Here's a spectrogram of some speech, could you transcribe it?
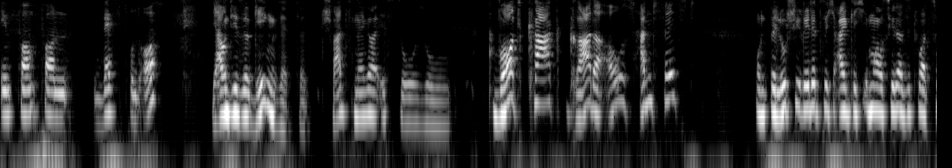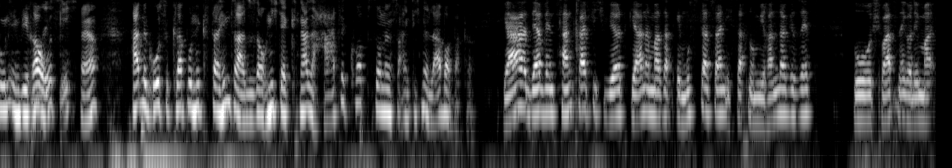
in Form von West und Ost. Ja, und diese Gegensätze. Schwarzenegger ist so, so wortkarg, geradeaus, handfest. Und Belushi redet sich eigentlich immer aus jeder Situation irgendwie raus. Richtig. Ja, hat eine große Klappe und nichts dahinter. Also ist auch nicht der knalle harte Kopf, sondern ist eigentlich eine Laberbacke. Ja, der, wenn es handgreiflich wird, gerne mal sagt, er muss das sein. Ich sag nur Miranda-Gesetz, wo Schwarzenegger den mal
